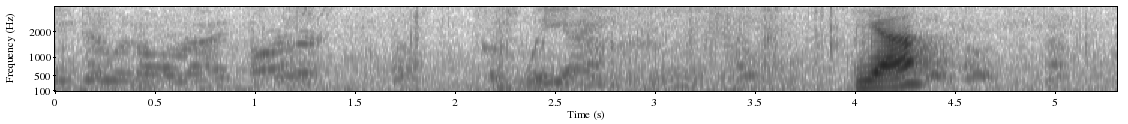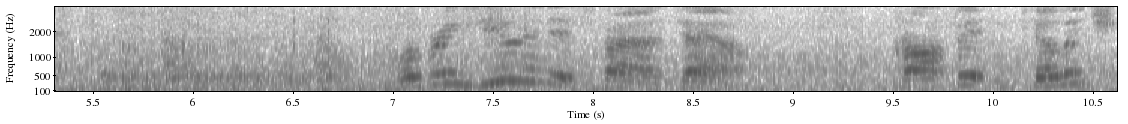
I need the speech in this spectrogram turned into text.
You doing all right, partner? Cause we ain't. Yeah? What brings you to this fine town? Profit and pillage?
